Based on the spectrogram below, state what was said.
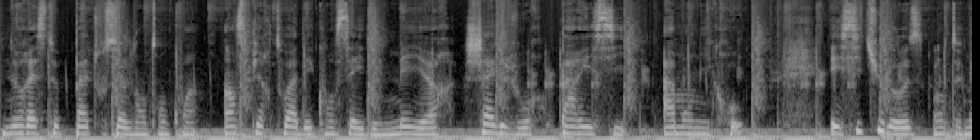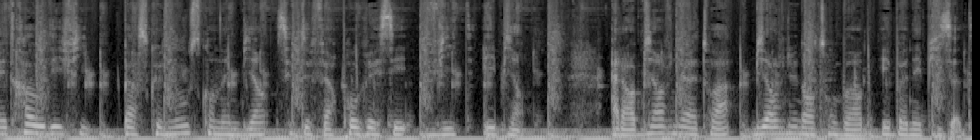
Ne reste pas tout seul dans ton coin. Inspire-toi des conseils des meilleurs chaque jour par ici, à mon micro. Et si tu l'oses, on te mettra au défi parce que nous, ce qu'on aime bien, c'est te faire progresser vite et bien. Alors bienvenue à toi, bienvenue dans ton board et bon épisode.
